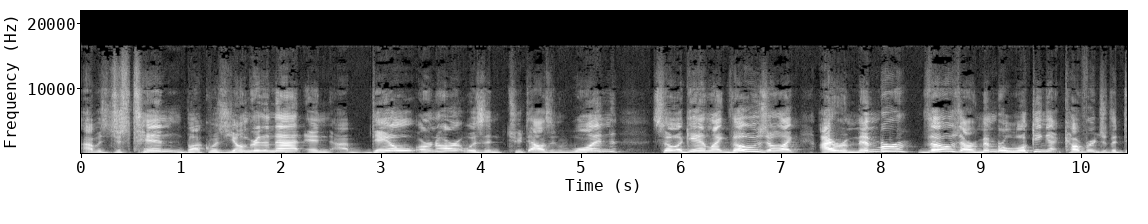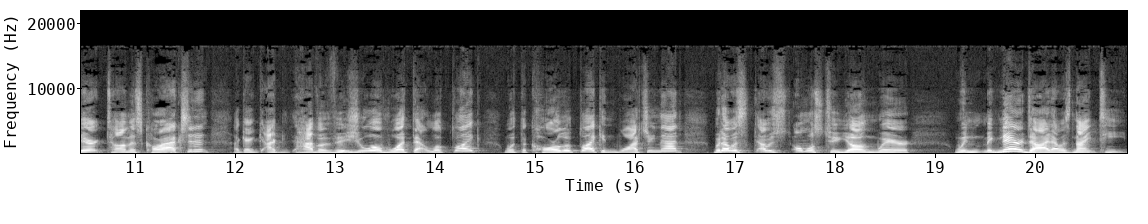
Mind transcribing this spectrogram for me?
I was just 10. Buck was younger than that. And uh, Dale Earnhardt was in 2001. So again, like those are like, I remember those. I remember looking at coverage of the Derrick Thomas car accident. Like I, I have a visual of what that looked like, what the car looked like, and watching that. But I was, I was almost too young where when McNair died, I was 19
